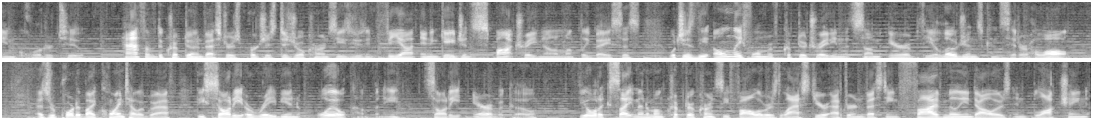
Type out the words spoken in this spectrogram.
in quarter two. Half of the crypto investors purchase digital currencies using fiat and engage in spot trading on a monthly basis, which is the only form of crypto trading that some Arab theologians consider halal. As reported by Cointelegraph, the Saudi Arabian oil company, Saudi Aramco, fueled excitement among cryptocurrency followers last year after investing $5 million in blockchain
